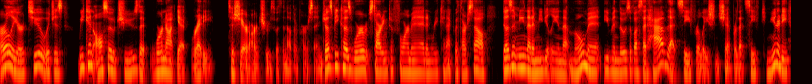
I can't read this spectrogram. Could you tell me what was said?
earlier, too, which is we can also choose that we're not yet ready to share our truth with another person. Just because we're starting to form it and reconnect with ourselves doesn't mean that immediately in that moment, even those of us that have that safe relationship or that safe community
